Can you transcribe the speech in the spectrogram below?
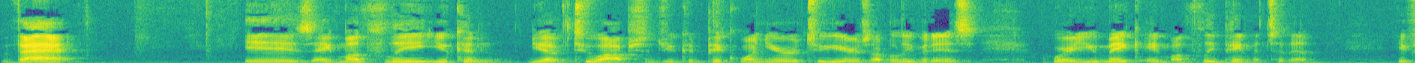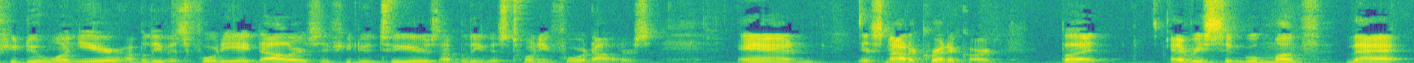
that is a monthly you can you have two options you could pick one year or two years i believe it is where you make a monthly payment to them if you do one year i believe it's $48 if you do two years i believe it's $24 and it's not a credit card but every single month that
